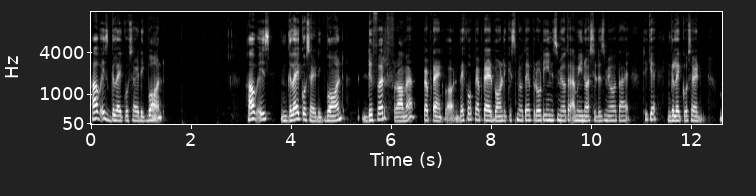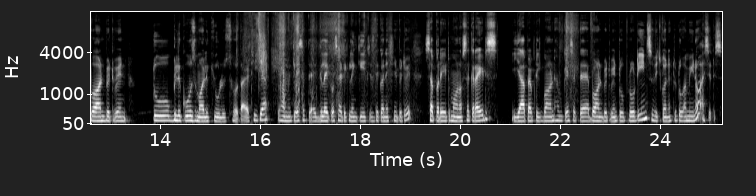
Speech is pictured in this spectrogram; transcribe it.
How is glycosidic bond how is glycosidic bond differ from a peptide bond देखो पेप्टाइड बॉन्ड किसमें होता है? प्रोटीन में होता है अमीनो एसिड्स में होता है, ठीक है? Glycoside bond between two glucose molecules होता है, ठीक है? तो हम कह सकते हैं glycosidic linkage is the connection between separate monosaccharides या पेप्टिक बॉन्ड हम कह सकते हैं bond between two proteins which connect two amino acids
